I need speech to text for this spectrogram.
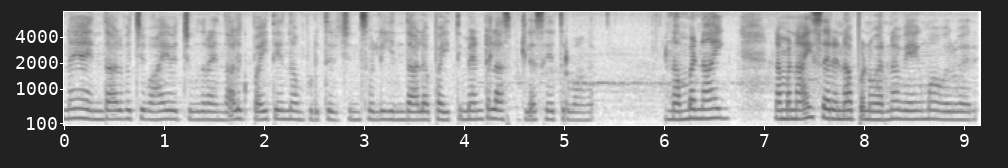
என்னையா இந்த ஆள் வச்சு வாயை வச்சு ஊதுறான்? இந்த ஆளுக்கு பைத்தியம் தான் பிடிச்சிருச்சுன்னு சொல்லி இந்த ஆளை பைத்தி மென்டல் ஹாஸ்பிட்டலில் சேர்த்துருவாங்க. நம்ம நாய் நம்ம நாய் சார் என்ன பண்ணுவாருன்னா வேகமாக வருவார்.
